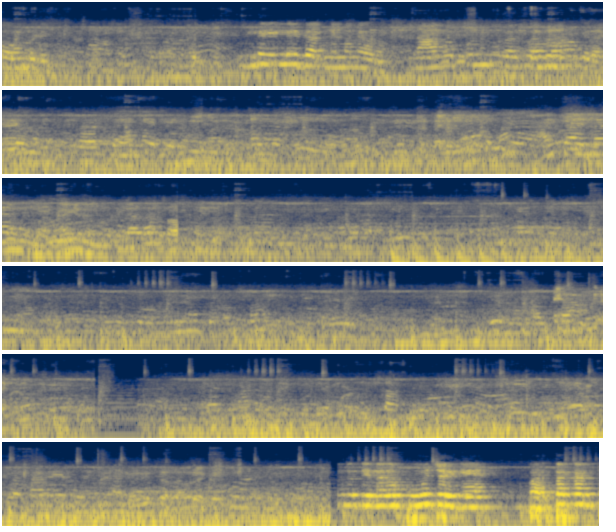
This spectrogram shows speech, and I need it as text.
ತಗೊಂಡ್ಬಿಡಿ. ಇಲ್ಲಿ ಇಲ್ಲಿ ಇದ್ದಾರೆ ನಿಮ್ಮ ಮನೆಯವರು. ಒಂದು ದಿನದ ಪೂಜೆಗೆ ಬರ್ತಕ್ಕಂಥ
